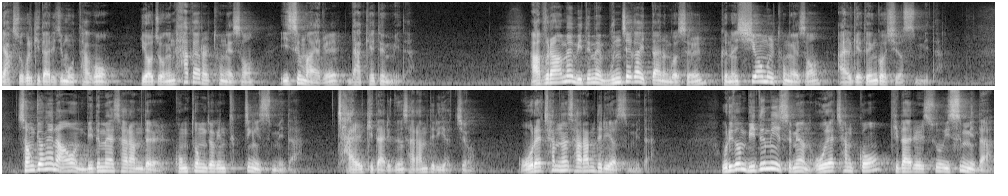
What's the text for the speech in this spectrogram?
약속을 기다리지 못하고 여종인 하가를 통해서 이스마엘을 낳게 됩니다. 아브라함의 믿음에 문제가 있다는 것을 그는 시험을 통해서 알게 된 것이었습니다. 성경에 나온 믿음의 사람들 공통적인 특징이 있습니다. 잘 기다리던 사람들이었죠. 오래 참는 사람들이었습니다. 우리도 믿음이 있으면 오래 참고 기다릴 수 있습니다.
